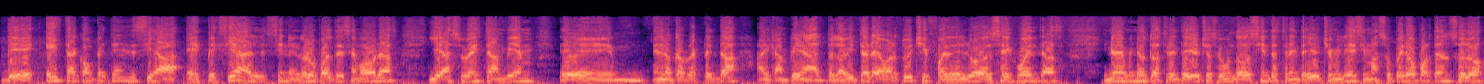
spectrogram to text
de esta competencia especial sin el grupo de Moras y a su vez también eh, en lo que respecta al campeonato. La victoria de Bartucci fue de luego de 6 vueltas y 9 minutos 38 segundos 238 milésimas. Superó por tan solo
